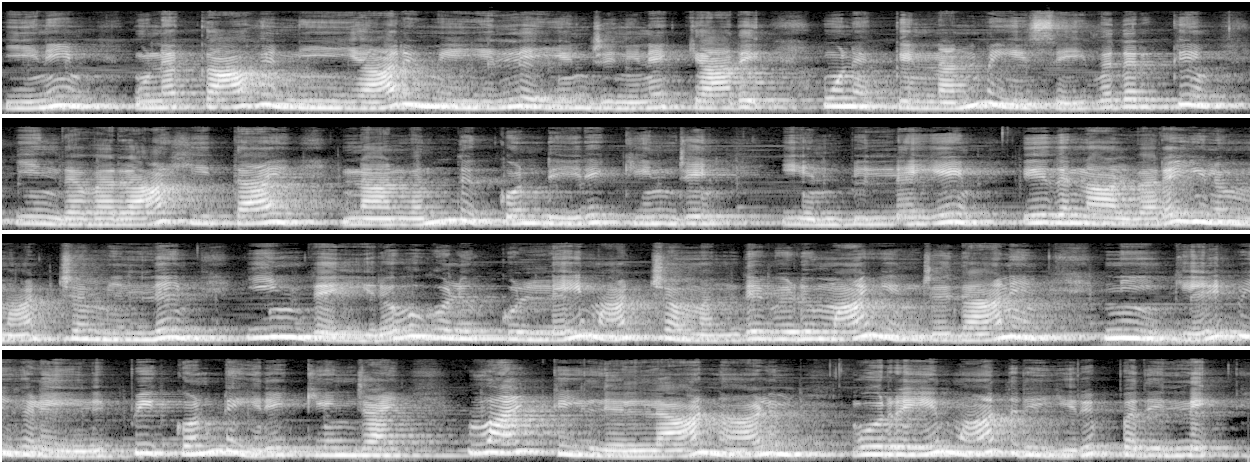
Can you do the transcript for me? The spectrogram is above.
இனி உனக்காக நீ யாருமே இல்லை என்று நினைக்காதே. உனக்கு நன்மையை செய்வதற்கு இந்த வராகி தாய் நான் வந்து கொண்டு இருக்கின்றேன். என் பிள்ளையே இதனால் வரையிலும் மாற்றம் இல்லை. இந்த இரவுகளுக்குள்ளே மாற்றம் வந்துவிடுமா என்றுதானே நீ கேள்விகளை எழுப்பிக் கொண்டு இருக்கின்றாய். வாழ்க்கையில் எல்லா நாளும் ஒரே மாதிரி இருப்பதில்லை.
